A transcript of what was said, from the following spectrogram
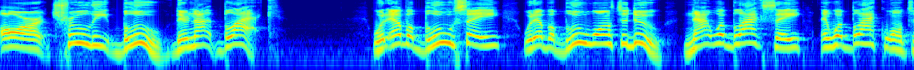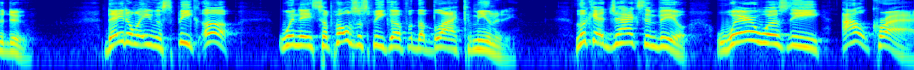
are truly blue. They're not black. Whatever blue say, whatever blue wants to do, not what black say and what black want to do. They don't even speak up when they're supposed to speak up for the black community. Look at Jacksonville. Where was the outcry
